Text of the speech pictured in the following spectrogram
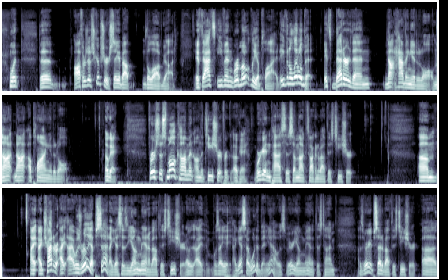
what the authors of Scripture say about the law of God. If that's even remotely applied, even a little bit, it's better than not having it at all, not not applying it at all. Okay. First, a small comment on the T-shirt for. Okay, we're getting past this. I'm not talking about this T-shirt. Um, I, I tried to. I, I was really upset, I guess, as a young man about this T-shirt. I was. I was. I. I guess I would have been. Yeah, I was a very young man at this time. I was very upset about this T-shirt, uh,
